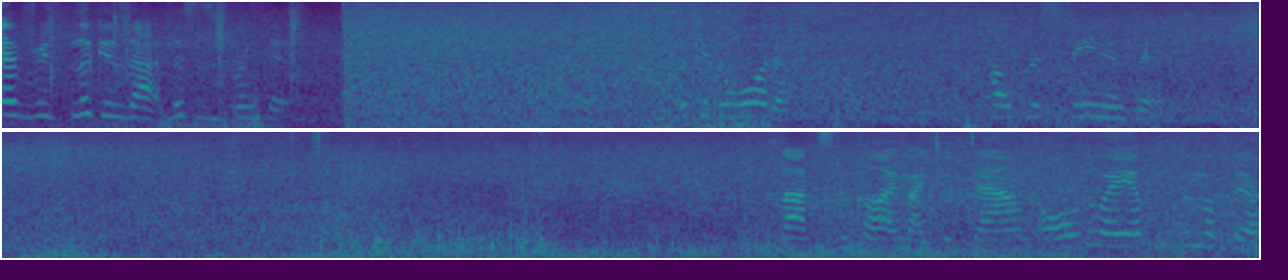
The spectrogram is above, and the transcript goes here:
every look at that. This is worth it. Look at the water. How pristine is it? That's the climb I took down all the way up from up there.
